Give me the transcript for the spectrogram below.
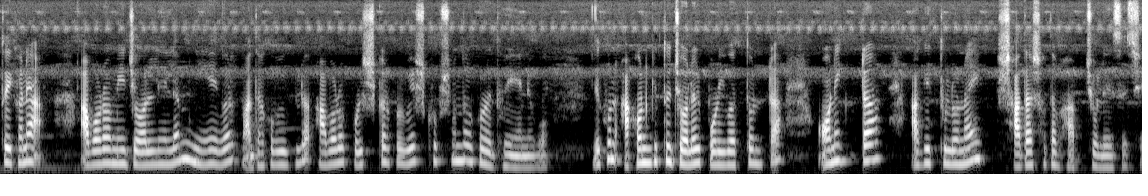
তো এখানে আবারও আমি জল নিলাম, নিয়ে এবার বাঁধাকপিগুলো আবারও পরিষ্কার করে বেশ খুব সুন্দর করে ধুয়ে নেব। দেখুন, এখন কিন্তু জলের পরিবর্তনটা অনেকটা আগের তুলনায় সাদা সাদা ভাব চলে এসেছে।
